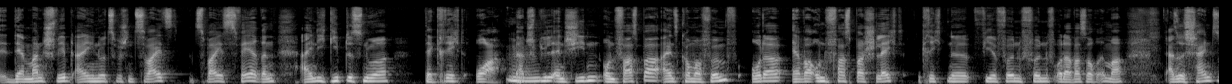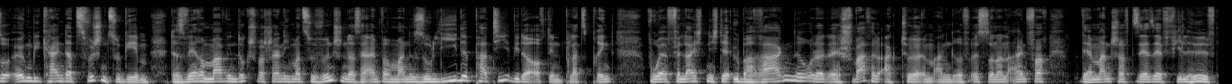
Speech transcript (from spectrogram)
der Mann schwebt eigentlich nur zwischen zwei, zwei Sphären. Eigentlich gibt es nur der kriegt, oh, er mhm. hat Spiel entschieden, unfassbar, 1,5 oder er war unfassbar schlecht, kriegt eine 4, 5, 5 oder was auch immer. Also es scheint so irgendwie keinen dazwischen zu geben. Das wäre Marvin Duksch wahrscheinlich mal zu wünschen, dass er einfach mal eine solide Partie wieder auf den Platz bringt, wo er vielleicht nicht der überragende oder der schwache Akteur im Angriff ist, sondern einfach der Mannschaft sehr, sehr viel hilft.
